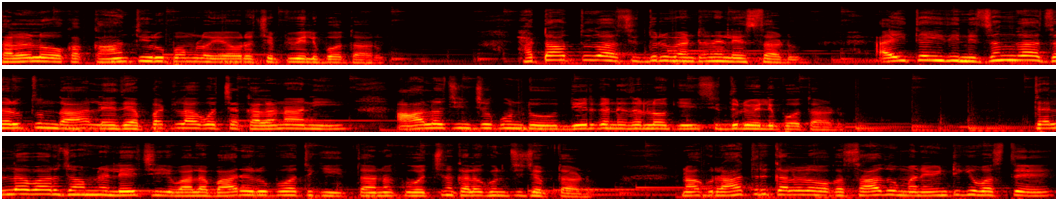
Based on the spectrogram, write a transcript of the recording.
కలలో ఒక కాంతి రూపంలో ఎవరో చెప్పి వెళ్ళిపోతారు. హఠాత్తుగా సిద్ధుడు వెంటనే లేస్తాడు. అయితే ఇది నిజంగా జరుగుతుందా లేదా ఎప్పటిలాగా వచ్చే కలనా అని ఆలోచించుకుంటూ దీర్ఘ నిద్రలోకి సిద్ధుడు వెళ్ళిపోతాడు. తెల్లవారుజామున లేచి వాళ్ళ భార్య రూపవతికి తనకు వచ్చిన కళ గురించి చెప్తాడు. నాకు రాత్రి కలలో ఒక సాధు మన ఇంటికి వస్తే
